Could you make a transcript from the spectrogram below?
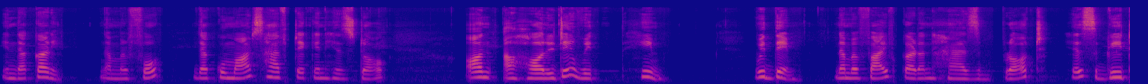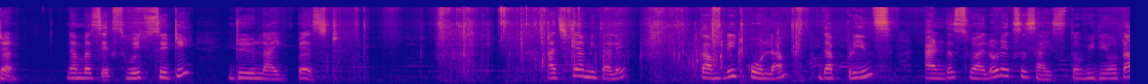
in the curry? Number four, the Kumars have taken his dog on a holiday with him. With them. Number five, Karan has brought his guitar. Number six, which city do you like best? আজকে আমি তাহলে কমপ্লিট করলাম দ্য প্রিন্স অ্যান্ড দ্য সোয়ালোর এক্সারসাইজ তো ভিডিওটা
